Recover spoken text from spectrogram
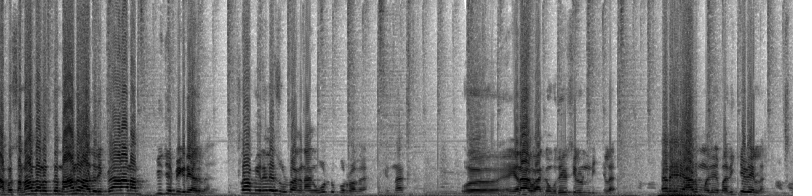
நம்ம சனாதனத்தை நானும் ஆதரிப்பேன். ஆனா நான் பிஜேபி கிடையாதுல இஸ்லாமியர்களே சொல்றாங்க நாங்க ஓட்டு போடுறோங்க. என்ன? ஓ, ஏன்னா அங்க உதயசீலன் நிக்கல. யாரும் மதி மதிக்கவே இல்லை. ஆமா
